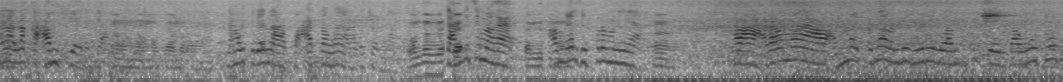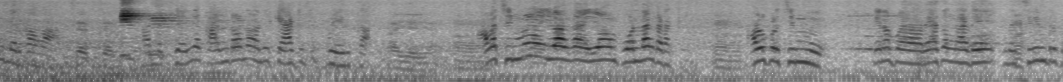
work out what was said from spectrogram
அதெல்லாம் காமிக்க இருக்கேன் ஆமாம் ஆமாம் கேமரா நமக்கு தெரியாது நான் பார்த்தவங்க என்கிட்ட சொன்னாங்க. தங்கச்சி மகன். பேர் சுப்பிரமணியன். ஆ. அழகமா அம்மா இப்பதான் வந்து ஊருக்கு போயிருக்கா ஊர் தூட்டில் இருக்காங்க. சரி சரி. அந்த கண்டோன்னு வந்து கேட்டுட்டு போயிருக்கா. ஐயோ ஆ. அவ சிம்மு இவங்க இவன் பொண்ணு தான் கிடக்கு. அவளுக்குள்ள சிம்மு. ஏன்னா இப்போ ரேஷன் கார்டு இந்த சிலிண்டர்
